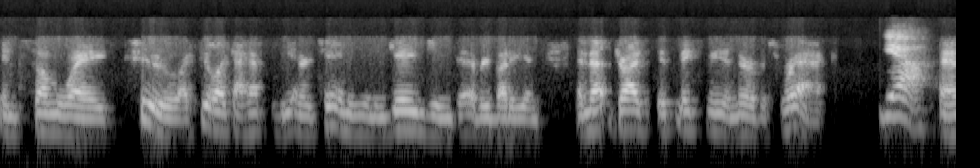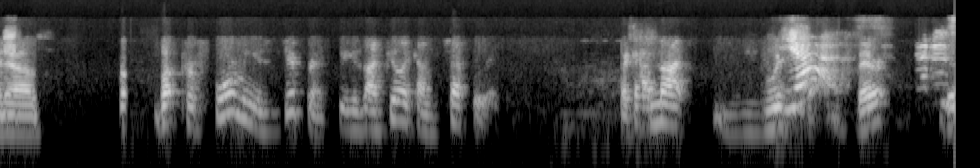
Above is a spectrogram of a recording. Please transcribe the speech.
in some way too. I feel like I have to be entertaining and engaging to everybody, and and that drives it makes me a nervous wreck. Yeah. And um, but, performing is different because I feel like I'm separated. Like I'm not with yes, them. They're that is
